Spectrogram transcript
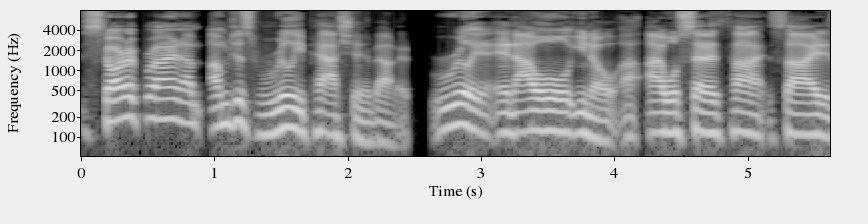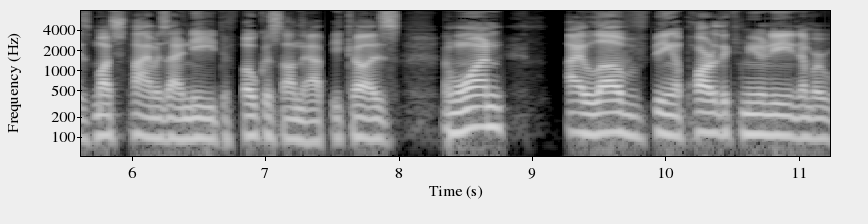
startup grind, I'm, I'm just really passionate about it. Really. And I will, you know, I, I will set aside as much time as I need to focus on that because number one, I love being a part of the community. Number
